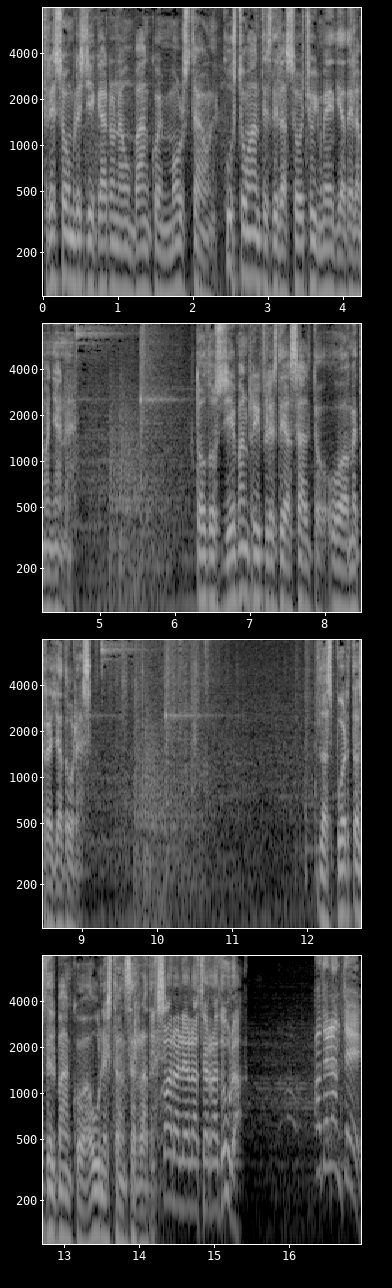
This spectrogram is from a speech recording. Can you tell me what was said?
tres hombres llegaron a un banco en Moorestown justo antes de las ocho y media de la mañana. Todos llevan rifles de asalto o ametralladoras. Las puertas del banco aún están cerradas. Dispárale a la cerradura. ¡Adelante!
